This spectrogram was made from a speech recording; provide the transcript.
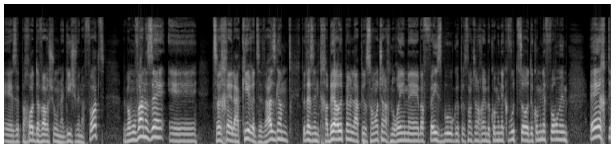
אה, זה פחות דבר שהוא נגיש ונפוץ. ובמובן הזה, אה, צריך uh, להכיר את זה. ואז גם, אתה יודע, זה מתחבר הרבה פעמים לפרסומות שאנחנו רואים uh, בפייסבוק, ופרסומות שאנחנו רואים בכל מיני קבוצות, וכל מיני פורומים, איך ת,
